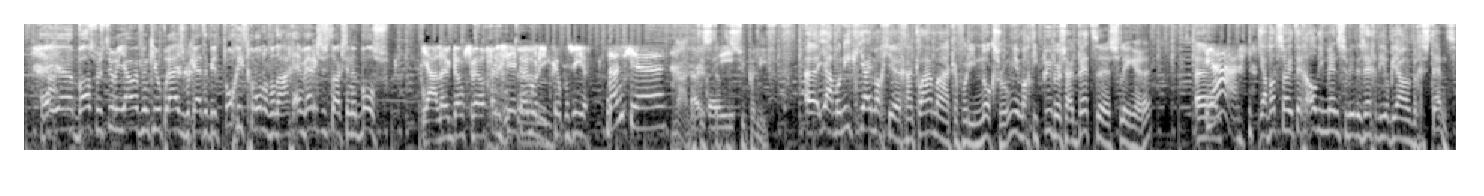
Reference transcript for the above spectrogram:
Hey eh, Bas, we sturen jou even een Q-prijzenpakket. Heb je toch iets gewonnen vandaag en werk je straks in het bos. Ja, leuk, dankjewel. Gefeliciteerd, Goed, hè, eh, Monique. Veel plezier. Dank je. Nou, dat is, dat is super lief. ja, Monique, jij mag je gaan klaarmaken voor die Nox Room. Je mag die pubers uit bed eh, slingeren. Eh, Ja. Ja, wat zou je tegen al die mensen willen zeggen die op jou hebben gestemd?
